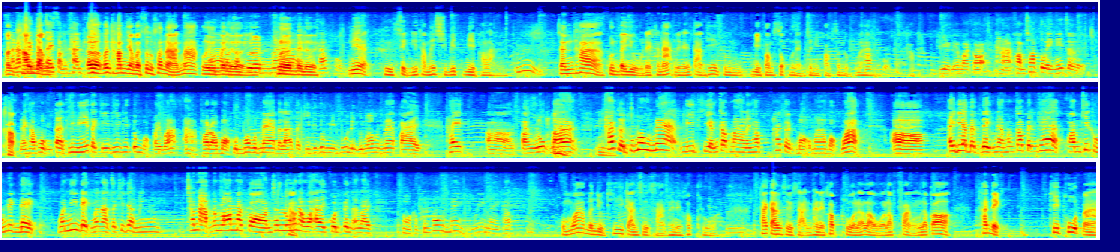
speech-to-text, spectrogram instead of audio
มันอันนั้นทำเป็นอปัย่างจจัยสำคัญ เออ มันทำอย่างแบบสนุกสนานมากลืมไปเลยอ่าราจะเพลินมากเพลินไปเลยครับผม เนี่ยคือสิ่งที่ทำให้ชีวิตมีพลัง อืม ฉะนั้นถ้าคุณไปอยู่ในคณะหรืออะไรก็ตามที่คุณมีความสุขเมื่อไหร่มันจะมีความสนุกมากครับผม ครับ เรียกได้ว่าก็หาความชอบตัวเองให้เจอครับนะครับผมแต่ทีนี้ตะกี้ที่พี่ตุ้มบอกไปว่าอ่าพอเราบอกคุณพ่อคุณแม่ไปแล้วตะกี้พี่ตุ้มมีพูดถึงคุณพ่อคุณแม่ไป ให้อ่าฟังลูกบ้างอืมถ้าเกิดคุณพ่อคุณแม่มีเถียงกลับมาเลยครับ ถ้าเกิดบอกมาบอกว่าอ่าไอเดียแบบเด็กเนี่ยมันก็เป็นแค่ความคิดของเด็ก ๆ วันนี้เด็กมันอาจจะคิดอย่างหนึ่งฉันอาบน้ำร้อนมาก่อน ฉันรู้นะว่าอะไรควรเป็นอะไรบอกกับคุณพ่อคุณแม่อย่างนี้ว่ายังไงครับผมว่ามันอยู่ที่การสื่อสารภายในครอบครัว ถ้าการสื่อสารภายในครอบครัวแล้วเรารับฟังแล้วก็ ถ้าเด็กที่พูดมา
